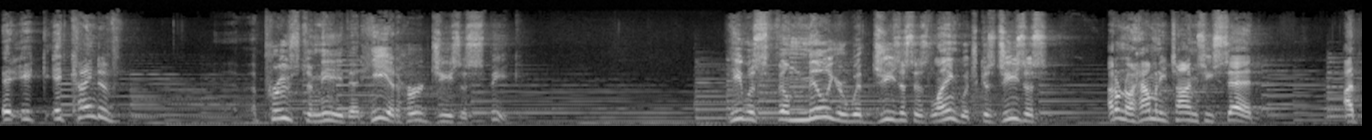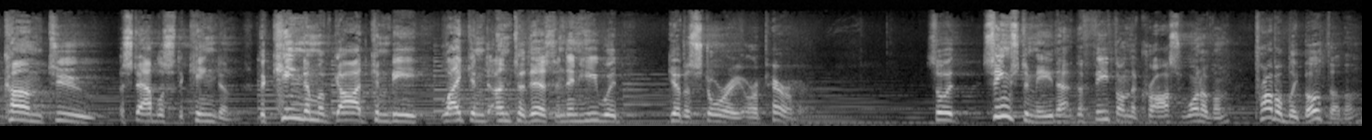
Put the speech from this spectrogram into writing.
it, it, it kind of proves to me that he had heard Jesus speak. He was familiar with Jesus' language because Jesus, I don't know how many times he said, I've come to establish the kingdom. The kingdom of God can be likened unto this, and then he would give a story or a parable. So it seems to me that the thief on the cross, one of them, probably both of them,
